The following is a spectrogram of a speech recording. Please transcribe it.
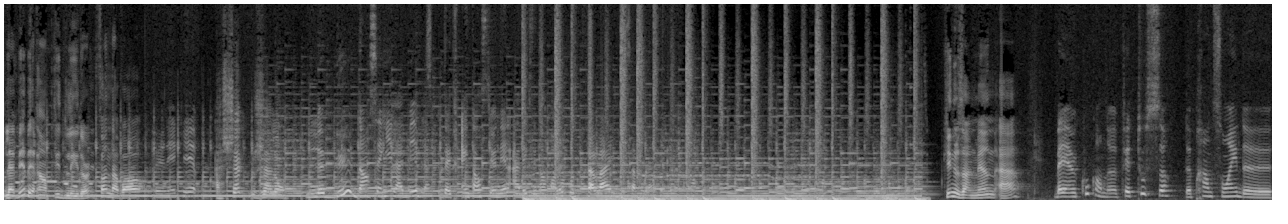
La Bible est remplie de leaders. C'est fun d'avoir Une équipe. à chaque jalon. Le but d'enseigner la Bible, c'est d'être intentionnel avec ces enfants-là. Du travail, mais ça vaut la peine. Qui nous amène à? Ben, un coup qu'on a fait tout ça, de prendre soin de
